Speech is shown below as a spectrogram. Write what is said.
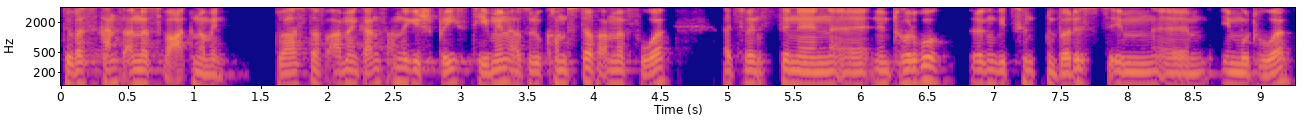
Du wirst ganz anders wahrgenommen. Du hast auf einmal ganz andere Gesprächsthemen. Also du kommst auf einmal vor, als wenn du einen, äh, einen Turbo irgendwie zünden würdest im, ähm, im Motor,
